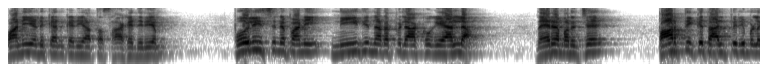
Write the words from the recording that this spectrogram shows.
പണിയെടുക്കാൻ കഴിയാത്ത സാഹചര്യം. പോലീസിന്റെ പണി നീതി നടപ്പിലാക്കുകയല്ല. നേരെ മറിച്ച് പാർട്ടിക്ക് താല്പര്യമുള്ള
